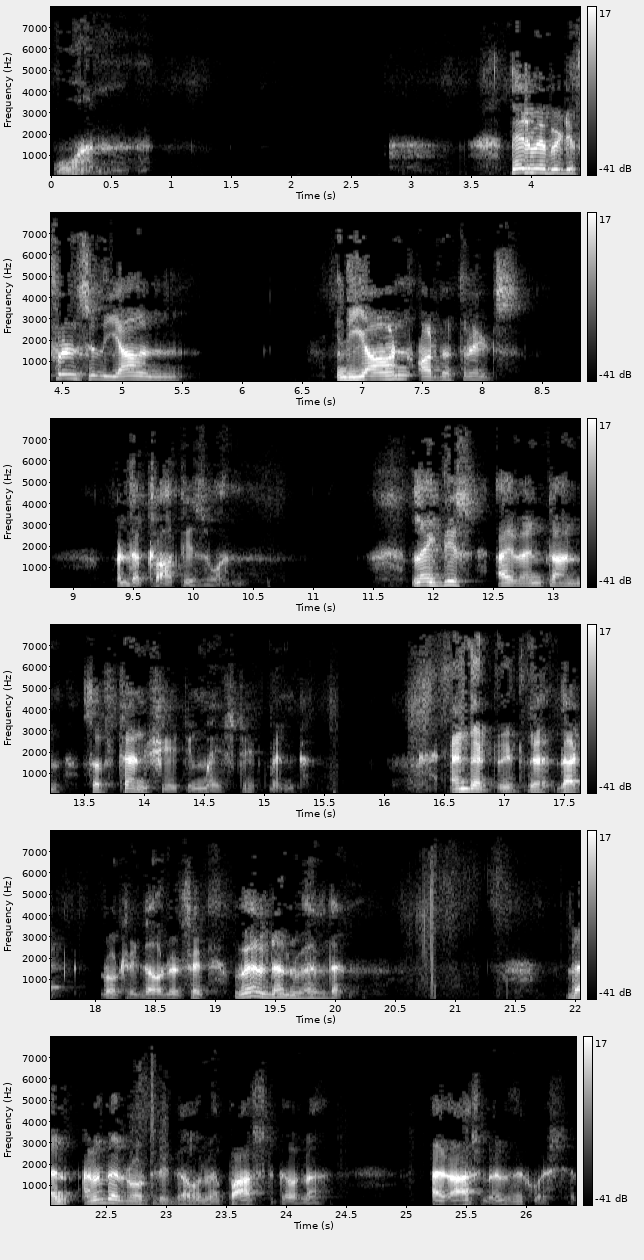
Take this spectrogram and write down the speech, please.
one. There may be difference in the yarn in the yarn or the threads, but the cloth is one. Like this, I went on substantiating my statement. And that, that Rotary governor said, well done, well done. Then another Rotary governor, past governor, had asked another question.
